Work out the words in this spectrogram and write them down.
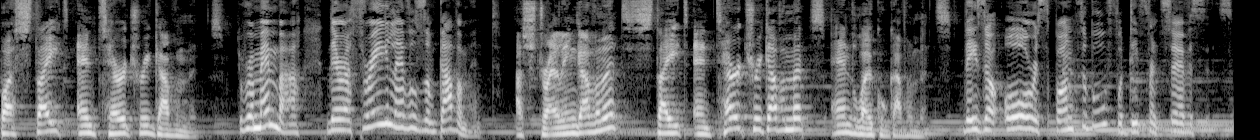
by state and territory governments. Remember, there are three levels of government. Australian government, state and territory governments, and local governments. These are all responsible for different services.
